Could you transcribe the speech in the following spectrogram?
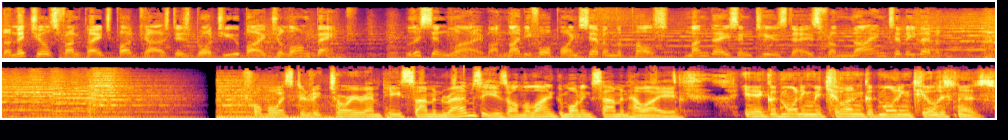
The Mitchell's Front Page podcast is brought to you by Geelong Bank. Listen live on 94.7 The Pulse, Mondays and Tuesdays from 9 till 11. Former Western Victoria MP Simon Ramsay is on the line. Good morning, Simon. How are you? Yeah, good morning, Mitchell, and good morning to your listeners.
